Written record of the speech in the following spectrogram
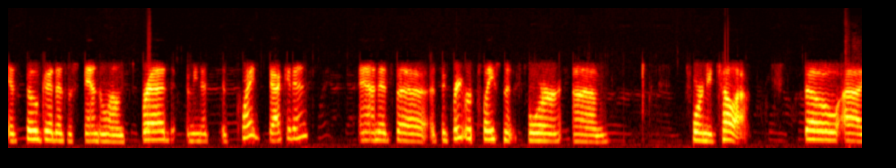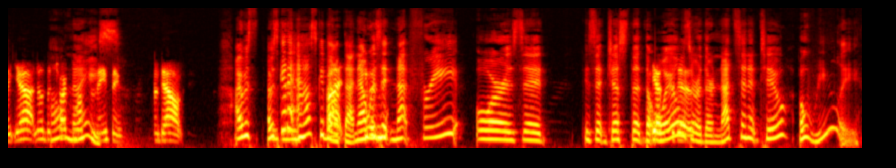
It's so good as a standalone spread. I mean, it's it's quite decadent, and it's a it's a great replacement for um, for Nutella. So uh, yeah, no, the oh, chocolate nice. is amazing, no doubt. I was I was going to mm-hmm. ask about but that. Now, is it nut free or is it is it just the the yes, oils or are there nuts in it too? Oh, really?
